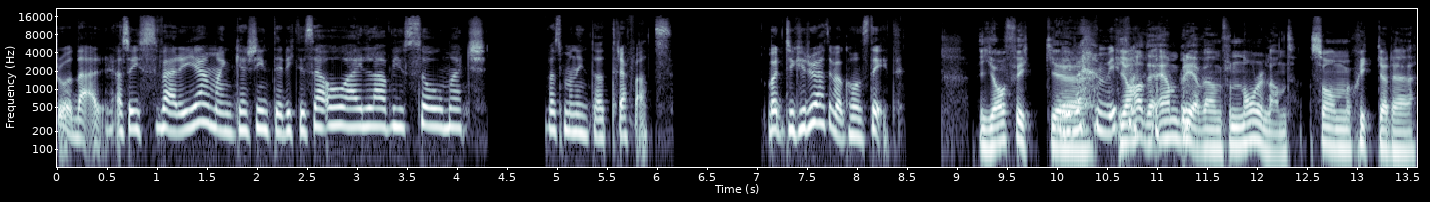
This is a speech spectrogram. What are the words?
så där. Alltså i Sverige, man kanske inte riktigt säger oh I love you so much. Fast man inte har träffats. Vad, tycker du att det var konstigt? Jag fick, eh, jag hade en brevvän från Norrland som skickade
